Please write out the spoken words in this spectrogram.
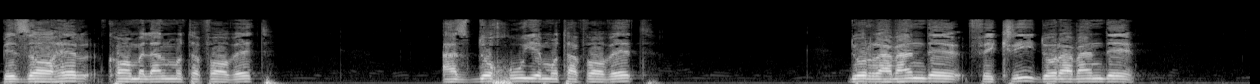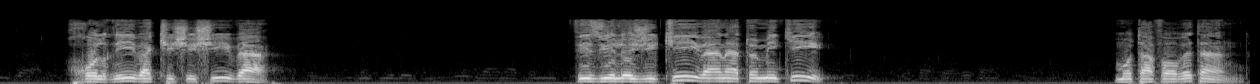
به ظاهر کاملا متفاوت از دو خوی متفاوت دو روند فکری دو روند خلقی و کششی و فیزیولوژیکی و اناتومیکی متفاوتند.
